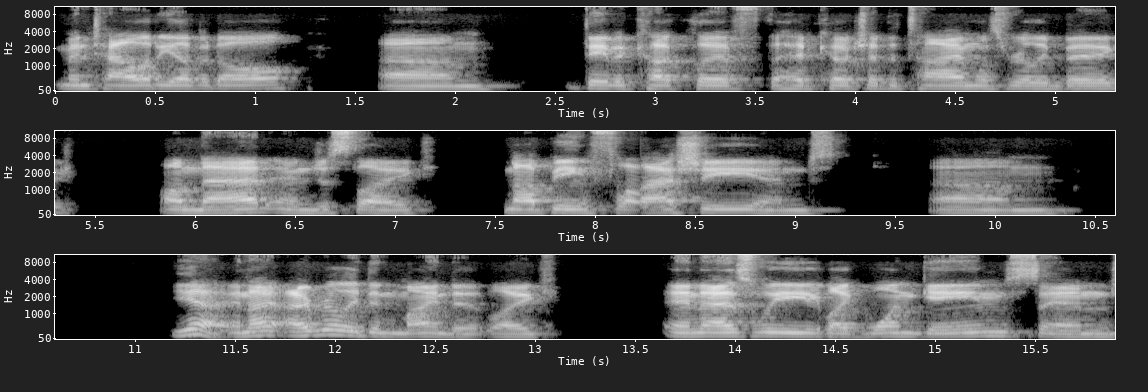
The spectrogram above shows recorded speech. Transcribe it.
mentality of it all. Um, David Cutcliffe, the head coach at the time, was really big on that and just like not being flashy and um yeah, and I, I really didn't mind it. Like and as we like won games and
